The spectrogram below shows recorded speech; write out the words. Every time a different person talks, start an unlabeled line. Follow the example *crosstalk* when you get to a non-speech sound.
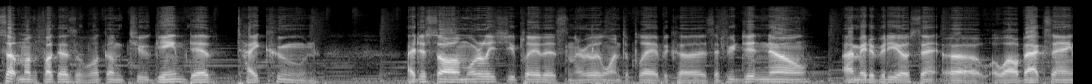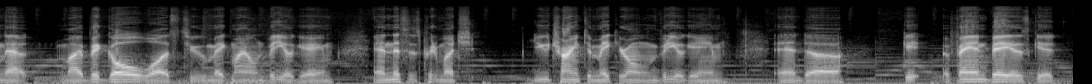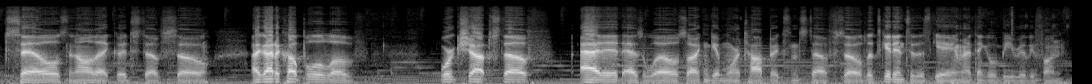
Sup motherfuckers and welcome to Game Dev Tycoon. I just saw Immortal HD play this and I really wanted to play it because if you didn't know, I made a video uh, a while back saying that my big goal was to make my own video game and this is pretty much you trying to make your own video game and uh, get a fan base, get sales and all that good stuff. So I got a couple of workshop stuff added as well so I can get more topics and stuff. So let's get into this game. I think it will be really fun.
